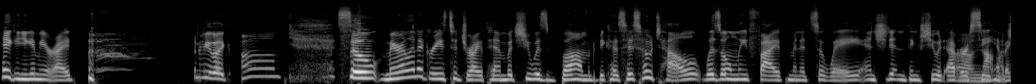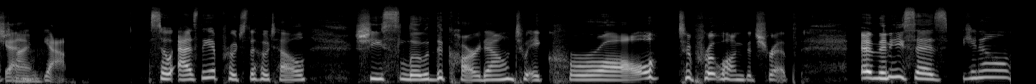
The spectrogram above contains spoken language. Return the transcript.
Hey, can you give me a ride? I'd be like, um. So Marilyn agrees to drive him, but she was bummed because his hotel was only five minutes away and she didn't think she would ever Oh, see him again. time. Yeah. So as they approached the hotel, she slowed the car down to a crawl to prolong the trip. And then he says, You know,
